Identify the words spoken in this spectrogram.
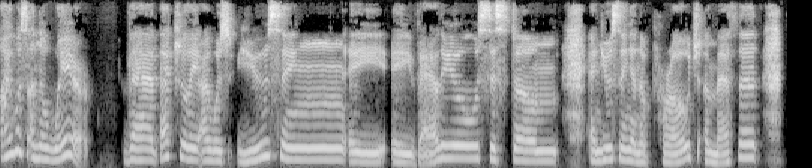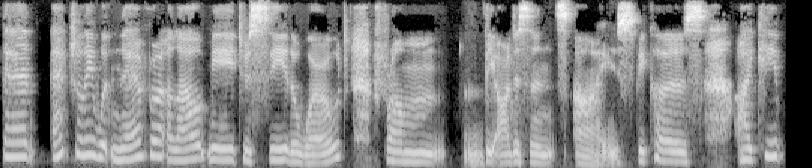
I was unaware that actually I was using a, a value system and using an approach, a method that actually would never allow me to see the world from the artisan's eyes because I keep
